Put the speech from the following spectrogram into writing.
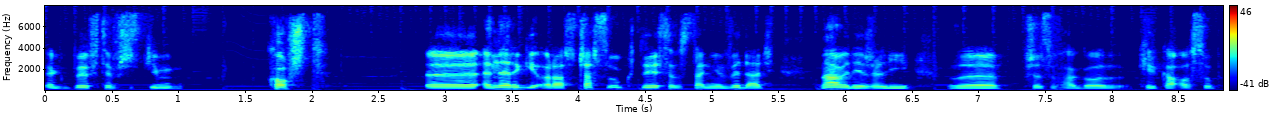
jakby w tym wszystkim koszt e, energii oraz czasu, który jestem w stanie wydać, nawet jeżeli przesłucha go kilka osób,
